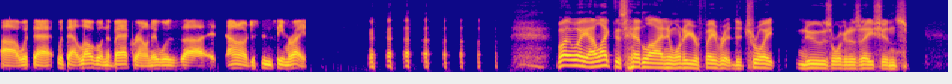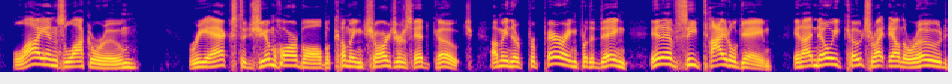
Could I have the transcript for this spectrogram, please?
uh, with that with that logo in the background it was uh, it, I don't know it just didn't seem right. By the way, I like this headline in one of your favorite Detroit news organizations. Lions locker room reacts to Jim Harbaugh becoming Chargers head coach. I mean, they're preparing for the dang NFC title game. And I know he coached right down the road,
